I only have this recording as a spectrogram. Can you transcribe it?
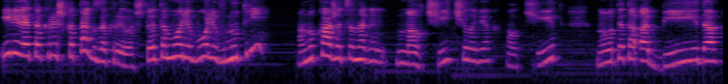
Или эта крышка так закрылась, что это море боли внутри, оно кажется, молчит человек, молчит, но вот эта обида,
